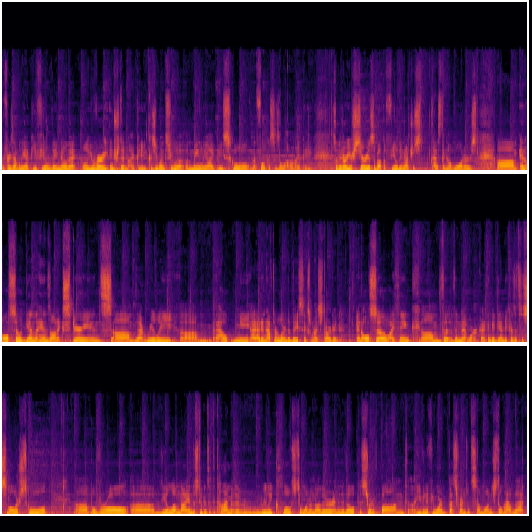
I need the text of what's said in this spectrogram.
for example, in the IP field, they know that, well, you're very interested in IP because you went to a, a mainly IP school that focuses a lot on IP. So they know you're serious about the field, you're not just testing out waters. Um, and also, again, the hands-on experience um, that really um, helped me. I didn't have to learn the basics when I started. And also, I think um, the, the network. I think, again, because it's a smaller school, um, overall, uh, the alumni and the students at the time uh, really close to one another and they developed this sort of bond. Uh, even if you weren't best friends with someone, you still have that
